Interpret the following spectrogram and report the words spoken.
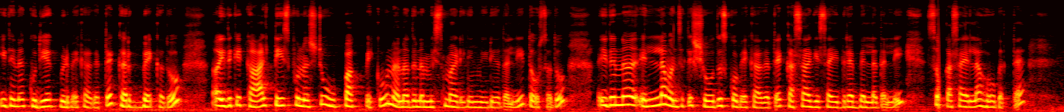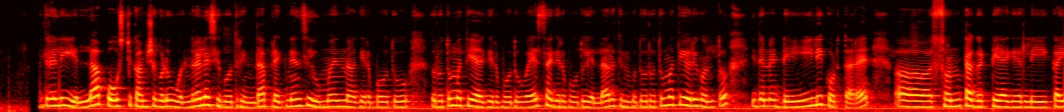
ಇದನ್ನು ಕುದಿಯೋಕ್ಕೆ ಬಿಡಬೇಕಾಗತ್ತೆ, ಕರ್ಗಬೇಕದು. ಇದಕ್ಕೆ ಕಾಲು ಟೀ ಸ್ಪೂನಷ್ಟು ಉಪ್ಪು ಹಾಕಬೇಕು. ನಾನು ಅದನ್ನು ಮಿಸ್ ಮಾಡಿದ್ದೀನಿ ವೀಡಿಯೋದಲ್ಲಿ ತೋರಿಸೋದು. ಇದನ್ನು ಎಲ್ಲ ಒಂದು ಸತಿ ಶೋಧಿಸ್ಕೋಬೇಕಾಗತ್ತೆ ಕಸ ಗಿಸ ಇದ್ದರೆ ಬೆಲ್ಲದಲ್ಲಿ. ಸೊ, ಕಸ ಎಲ್ಲ ಹೋಗುತ್ತೆ. ಇದರಲ್ಲಿ ಎಲ್ಲ ಪೌಷ್ಟಿಕಾಂಶಗಳು ಒಂದರಲ್ಲೇ ಸಿಗೋದ್ರಿಂದ ಪ್ರೆಗ್ನೆನ್ಸಿ ವುಮೆನ್ ಆಗಿರ್ಬೋದು, ಋತುಮತಿ ಆಗಿರ್ಬೋದು, ವಯಸ್ಸಾಗಿರ್ಬೋದು, ಎಲ್ಲರೂ ತಿನ್ಬೋದು. ಋತುಮತಿಯವರಿಗಂತೂ ಇದನ್ನು ಡೈಲಿ ಕೊಡ್ತಾರೆ. ಸೊಂಟ ಗಟ್ಟಿಯಾಗಿರಲಿ ಕೈ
